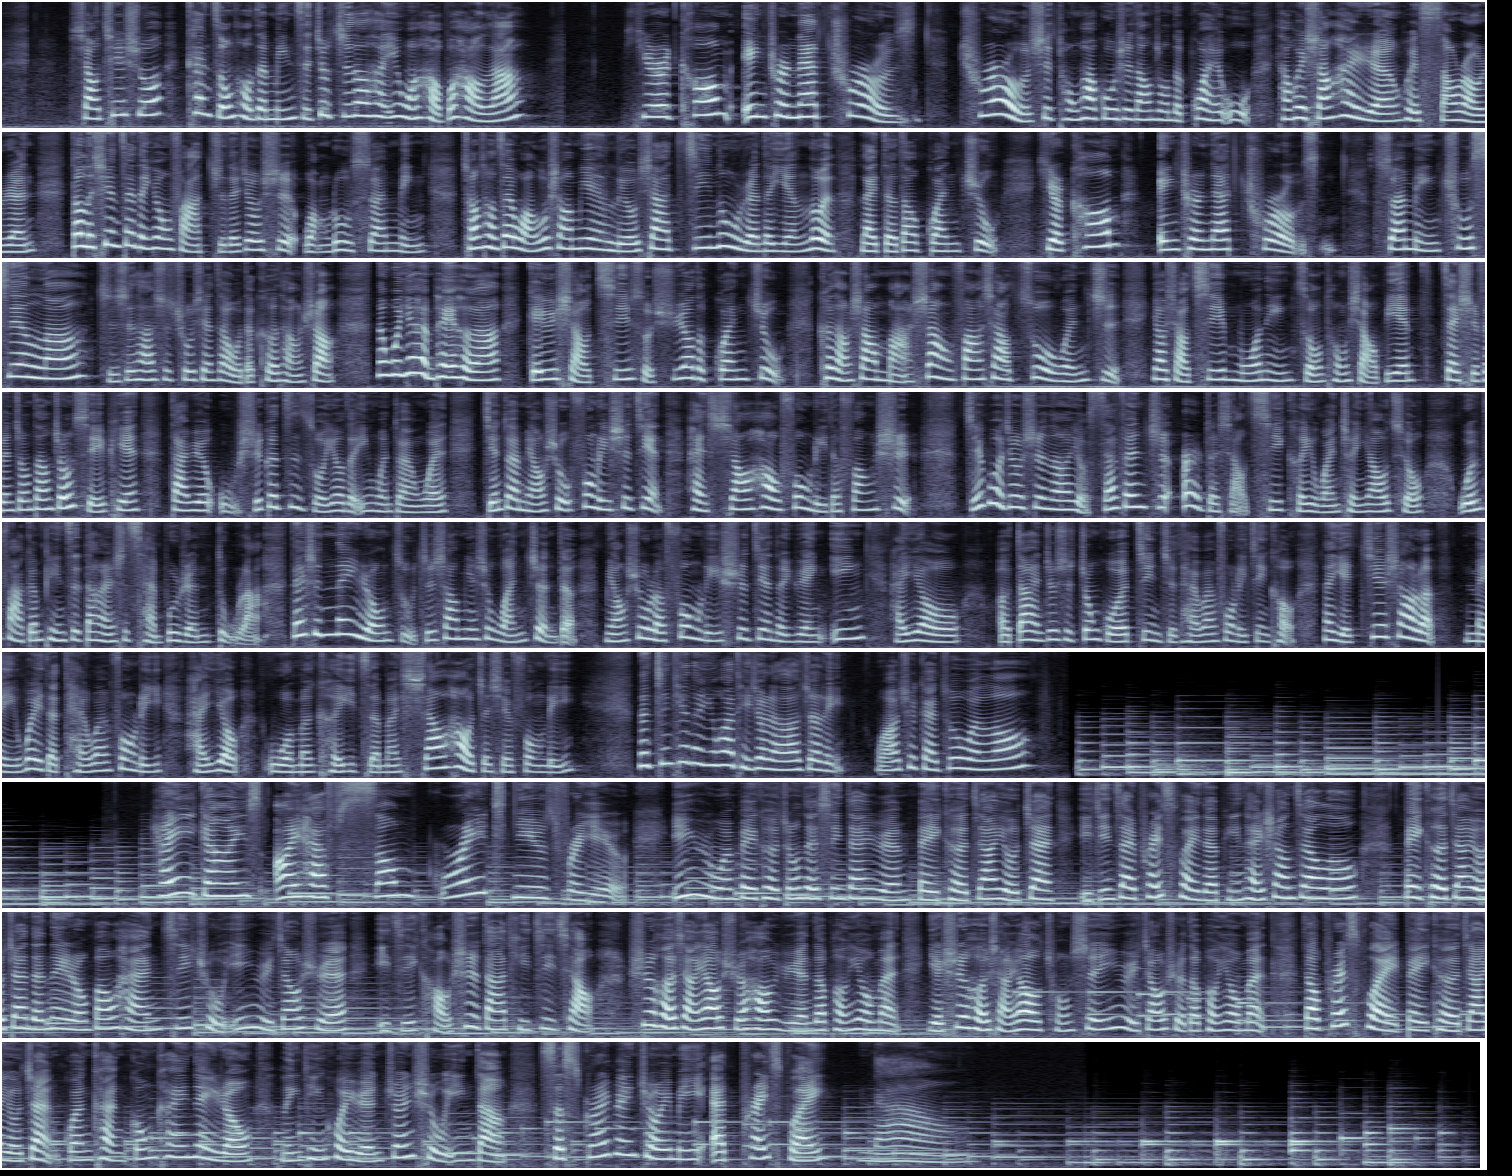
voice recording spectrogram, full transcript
小七说，看总统的名字就知道他英文好不好啦。Here come internet trolls。Troll 是童话故事当中的怪物，它会伤害人，会骚扰人。到了现在的用法，指的就是网络酸民，常常在网络上面留下激怒人的言论来得到关注。Here come Internet trolls。酸民出现啦，只是它是出现在我的课堂上，那我也很配合啊，给予小七所需要的关注。课堂上马上发下作文纸，要小七模拟总统小编，在十分钟当中写一篇大约五十个字左右的英文短文，简短描述凤梨事件和消耗凤梨的方式。结果就是呢，有三分之二的小七可以完成要求，文法跟拼字当然是惨不忍睹啦，但是内容组织上面是完。整的描述了凤梨事件的原因，还有呃，当然就是中国禁止台湾凤梨进口。那也介绍了美味的台湾凤梨，还有我们可以怎么消耗这些凤梨。那今天的英话题就聊到这里，我要去改作文喽。Hey guys, I have some great news for you. 英语文备课中的新单元备课加油站已经在 PressPlay 的平台上架喽。备课加油站的内容包含基础英语教学以及考试答题技巧，适合想要学好语言的朋友们，也适合想要从事英语教学的朋友们，到 PressPlay 备课加油站观看公开内容，聆听会员专属音档。Subscribe and join me at PressPlay now.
